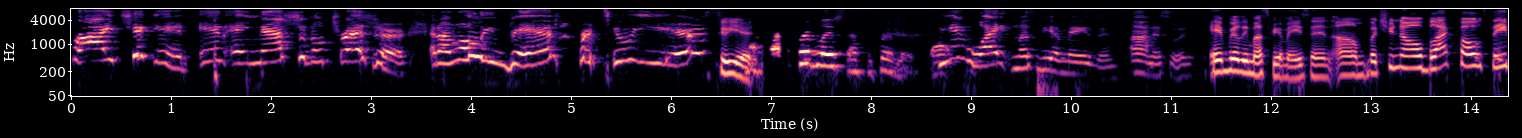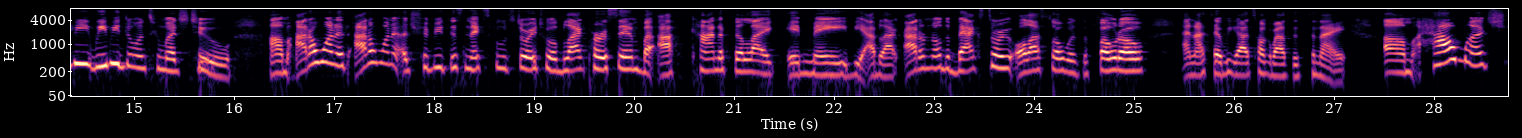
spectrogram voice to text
fry chicken in a national treasure, and I'm only banned for two years. two years. That's privilege. That's the privilege. Being white must be amazing, honestly. It really must be amazing. Um, but you know, black folks, they be we be doing too much too. Um, I don't want to I don't want to attribute this next food story to a black person, but I kind of feel like it may be a black. I don't know the backstory. All I saw was the photo, and I said we gotta talk about this tonight. Um, how much?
